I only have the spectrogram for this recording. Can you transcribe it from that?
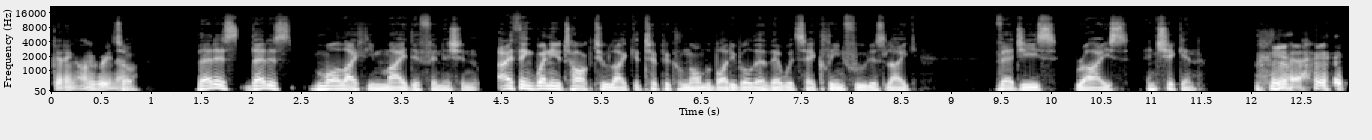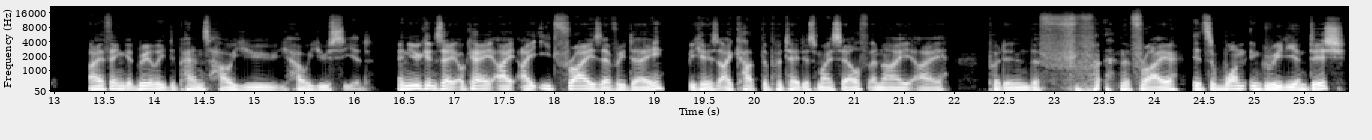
Getting hungry now. So that is that is more likely my definition. I think when you talk to like a typical normal bodybuilder, they would say clean food is like veggies, rice, and chicken. yeah. I think it really depends how you how you see it. And you can say, okay, I, I eat fries every day because I cut the potatoes myself and I, I put it in the the fryer. It's a one ingredient dish.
